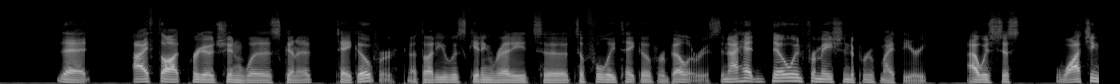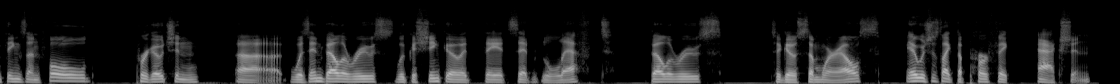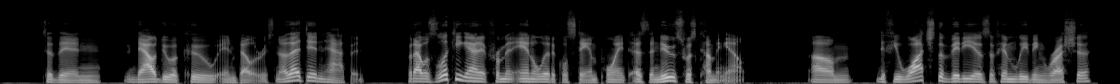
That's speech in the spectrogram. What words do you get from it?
that I thought Prigozhin was going to take over. I thought he was getting ready to, to fully take over Belarus. And I had no information to prove my theory. I was just watching things unfold. Prigozhin uh, was in Belarus. Lukashenko, they had said, left Belarus to go somewhere else. It was just like the perfect action to then now do a coup in Belarus. Now, that didn't happen, but I was looking at it from an analytical standpoint as the news was coming out. Um, if you watch the videos of him leaving Russia,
